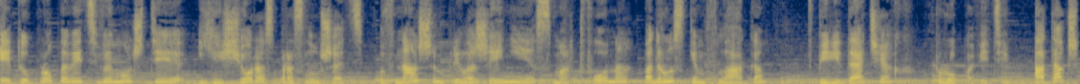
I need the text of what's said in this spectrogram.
Эту проповедь вы можете еще раз прослушать в нашем приложении смартфона под русским флагом в передачах проповеди, а также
